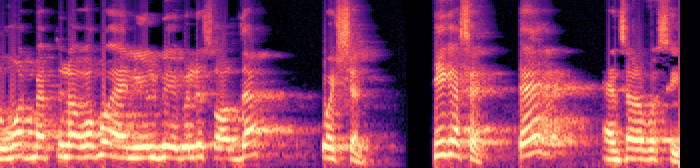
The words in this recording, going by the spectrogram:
ৰুমত মেপটো লগাব and you'll be able to solve the question ঠিক আছে? তে এনচাৰ হ'ব চি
